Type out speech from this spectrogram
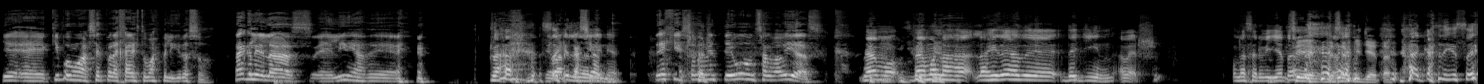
¿Qué, eh, qué podemos hacer para dejar esto más peligroso? Sáquele las eh, líneas de, Claro, de sáquenle la embarcación. línea. Deje solamente un salvavidas. Veamos, veamos la- las ideas de, de Jean. A ver, una servilleta. Sí, de servilleta. Acá dice.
